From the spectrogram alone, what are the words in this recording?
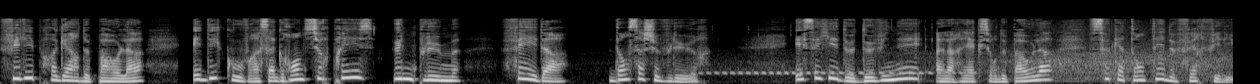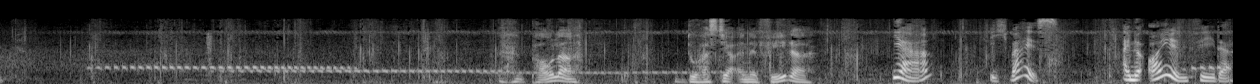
Philippe regarde Paola et découvre à sa grande surprise une plume, Feda, dans sa chevelure. Essayez de deviner, à la réaction de Paola, ce qu'a tenté de faire Philippe. Paula, du hast ja eine Feder. Ja, ich weiß. Eine Eulenfeder.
